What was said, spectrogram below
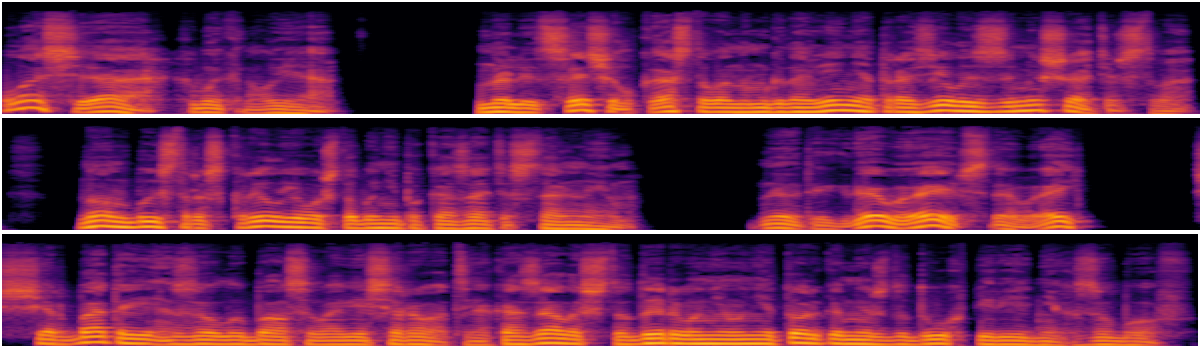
«Лося», — хмыкнул я. На лице Челкастова на мгновение отразилось замешательство, но он быстро скрыл его, чтобы не показать остальным. «Ну ты давай, вставай». Щербатый заулыбался во весь рот, и оказалось, что дыры у него не только между двух передних зубов.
